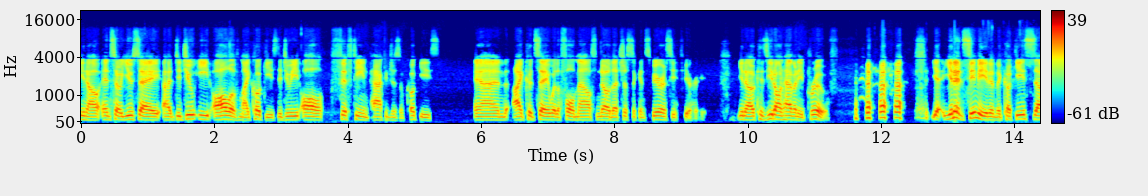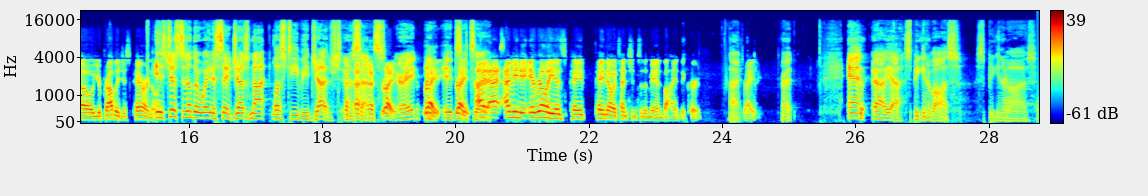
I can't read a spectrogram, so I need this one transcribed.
you know and so you say uh, did you eat all of my cookies did you eat all 15 packages of cookies and i could say with a full mouth no that's just a conspiracy theory you know, because you don't have any proof. yeah, you didn't see me eating the cookies, so you're probably just paranoid. It's just another way to say judge not lest ye be judged, in a sense. right, right, right, it, it's, right. It's a, I, I, I mean, it really is pay pay no attention to the man behind the curtain. Right, right, right. And uh, yeah, speaking of Oz, speaking of Oz,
